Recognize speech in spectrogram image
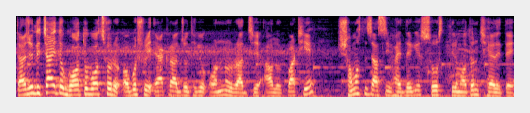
তারা যদি চায় তো গত বছর অবশ্যই এক রাজ্য থেকে অন্য রাজ্যে আলু পাঠিয়ে সমস্ত চাষি ভাইদেরকে স্বস্তির মতন ছেড়ে দিতে।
